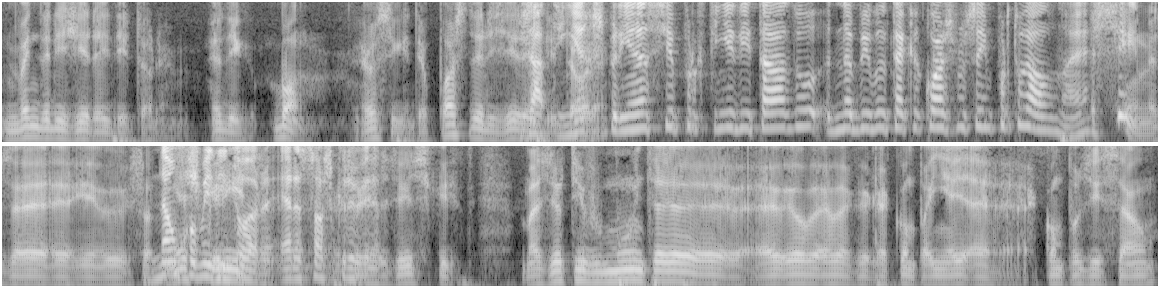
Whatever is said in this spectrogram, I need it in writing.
vem dirigir a editora. Eu digo, bom, é o seguinte, eu posso dirigir Já a editora... tinha experiência porque tinha editado na Biblioteca Cosmos em Portugal, não é? Sim, mas uh, eu só Não como escrito, editor, era só escrever. Eu tinha escrito. Mas eu tive muita... Eu, eu acompanhei a, composição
